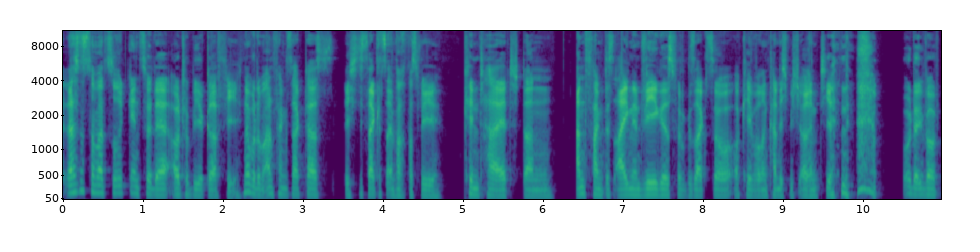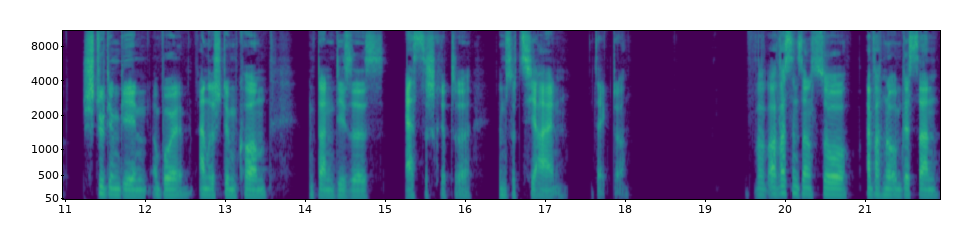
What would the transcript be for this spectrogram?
Lass uns nochmal zurückgehen zu der Autobiografie, ne, wo du am Anfang gesagt hast, ich, ich sage jetzt einfach was wie Kindheit, dann Anfang des eigenen Weges, wo du gesagt so, okay, woran kann ich mich orientieren oder überhaupt Studium gehen, obwohl andere Stimmen kommen und dann dieses erste Schritte im sozialen Sektor. Was sind sonst so, einfach nur um das dann,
